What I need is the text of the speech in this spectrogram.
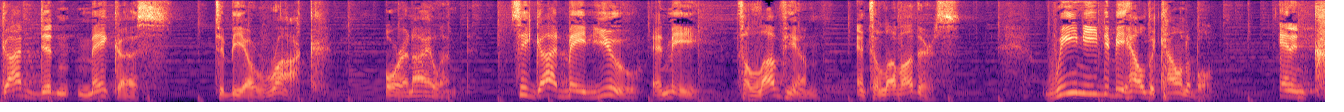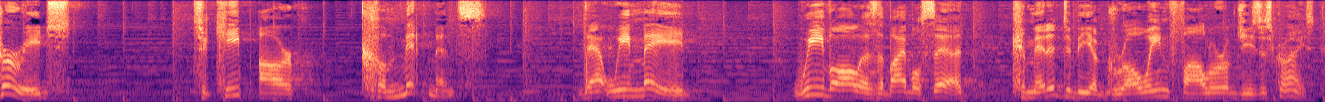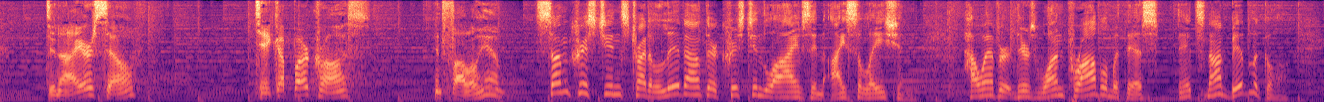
God didn't make us to be a rock or an island. See, God made you and me to love Him and to love others. We need to be held accountable and encouraged to keep our commitments that we made. We've all, as the Bible said, committed to be a growing follower of Jesus Christ. Deny ourselves, take up our cross, and follow Him. Some Christians try to live out their Christian lives in isolation. However, there's one problem with this it's not biblical.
